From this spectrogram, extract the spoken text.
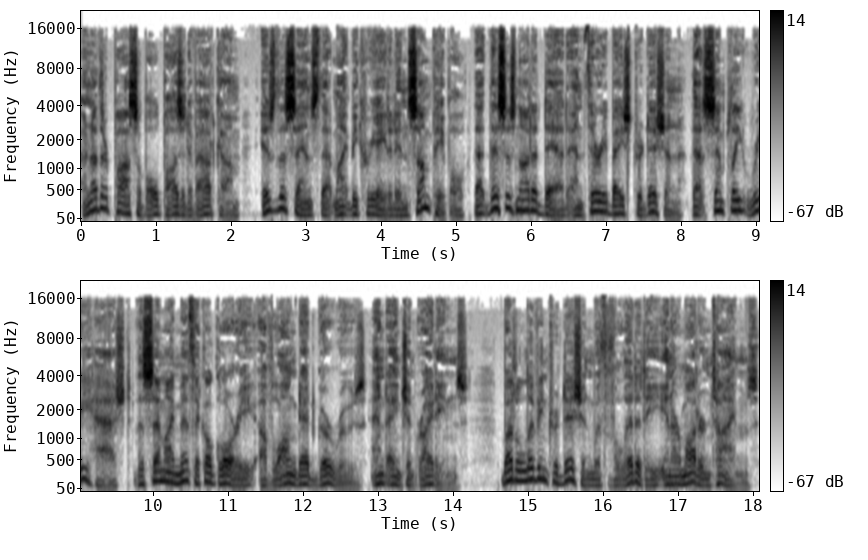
Another possible positive outcome is the sense that might be created in some people that this is not a dead and theory based tradition that simply rehashed the semi mythical glory of long dead gurus and ancient writings, but a living tradition with validity in our modern times.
